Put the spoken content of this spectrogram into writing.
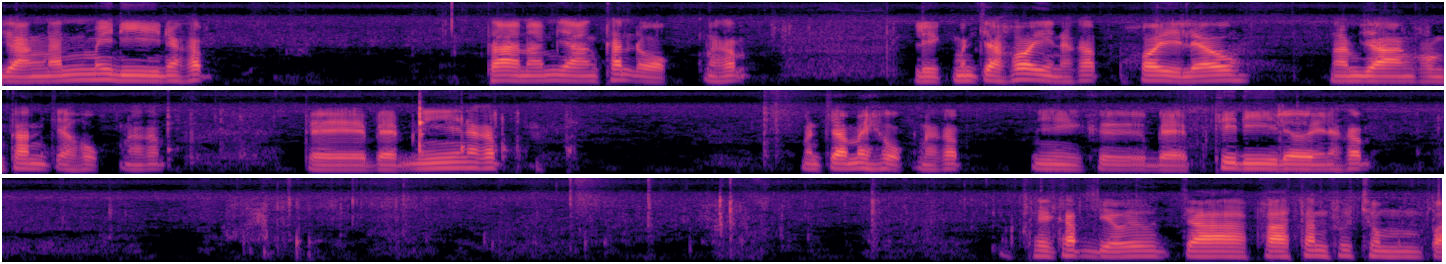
อย่างนั้นไม่ดีนะครับ ถ้าน้ำยางท่านออกนะครับ เหล็กมันจะห้อยนะครับ ห้อยแล้วน้ำยางของท่านจะหกนะครับ แต่แบบนี้นะครับ มันจะไม่หกนะครับ นี่คือแบบที่ดีเลยนะครับโอเคครับ เดี๋ยวจะพาท่านผู้ชมไป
